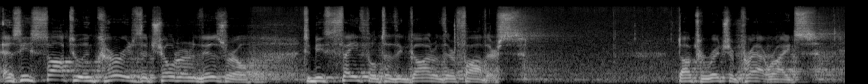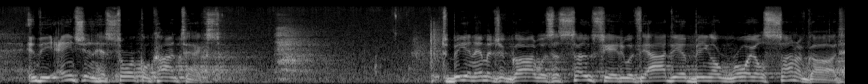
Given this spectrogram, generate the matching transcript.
As he sought to encourage the children of Israel to be faithful to the God of their fathers. Dr. Richard Pratt writes In the ancient historical context, to be an image of God was associated with the idea of being a royal son of God.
